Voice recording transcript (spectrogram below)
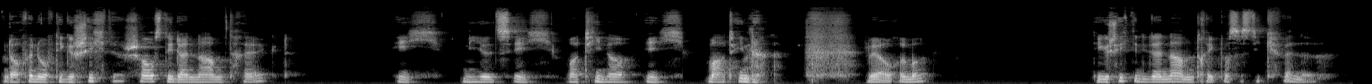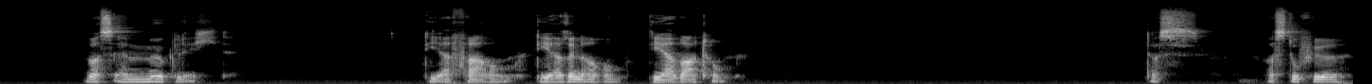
Und auch wenn du auf die Geschichte schaust, die deinen Namen trägt, ich, Nils, ich, Martina, ich, Martin, wer auch immer, die Geschichte, die deinen Namen trägt, was ist die Quelle? Was ermöglicht die Erfahrung, die Erinnerung, die Erwartung? Das was du für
